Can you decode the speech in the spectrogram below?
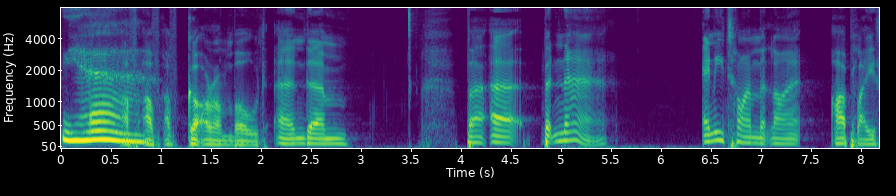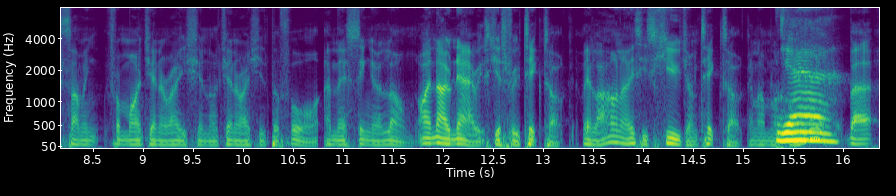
Yeah, I've I've, I've got her on board, and um, but uh, but now any time that like I play something from my generation or generations before, and they're singing along, I know now it's just through TikTok. They're like, "Oh no, this is huge on TikTok," and I'm like, "Yeah," oh. but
